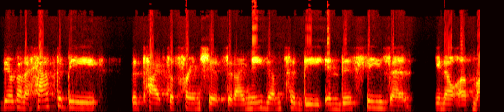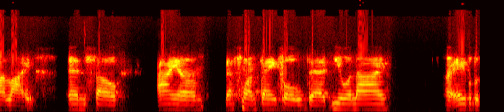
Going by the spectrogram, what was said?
they're going to have to be the types of friendships that I need them to be in this season, you know, of my life. And so I am that's why I'm thankful that you and I are able to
